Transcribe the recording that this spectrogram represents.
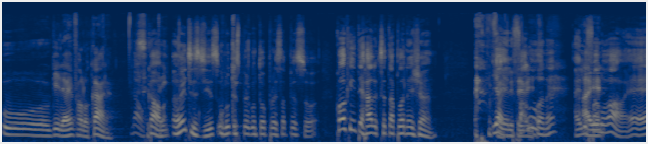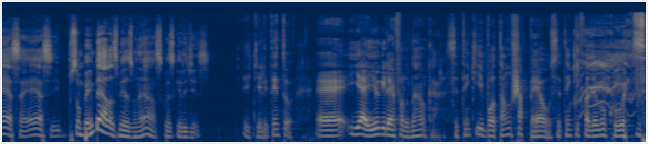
o Guilherme falou, cara... Não, calma. tem- Antes disso, o, O Lucas que- perguntou pra essa pessoa: qual que é a enterrada que você tá planejando? E aí ele falou, né? Aí ele Aí falou: ó, é essa, é essa. E são bem belas mesmo, né? As coisas que ele disse. E que ele tentou. É, e aí o Guilherme falou: Não, cara, você tem que botar um chapéu, você tem que fazer alguma coisa,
